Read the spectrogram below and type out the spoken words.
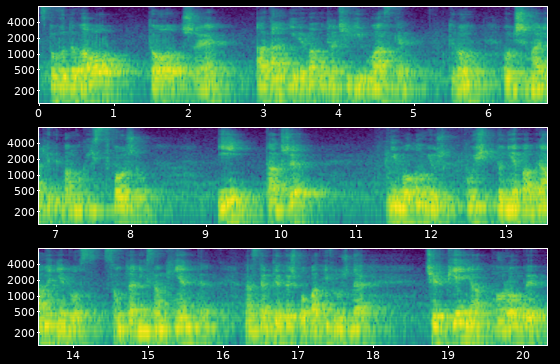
spowodowało to, że Adam i Ewa utracili łaskę, którą otrzymali, kiedy Pan Bóg ich stworzył. I także nie mogą już pójść do nieba. Bramy niebos są dla nich zamknięte. Następnie też popadli w różne cierpienia, choroby.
